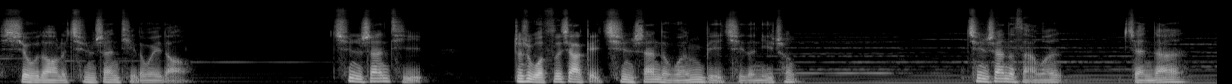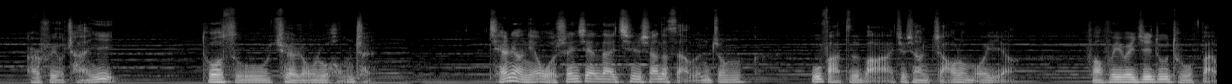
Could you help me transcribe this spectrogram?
嗅到了沁山体的味道。沁山体，这是我私下给庆山的文笔起的昵称。庆山的散文简单而富有禅意，脱俗却融入红尘。前两年我深陷在庆山的散文中，无法自拔，就像着了魔一样，仿佛一位基督徒反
